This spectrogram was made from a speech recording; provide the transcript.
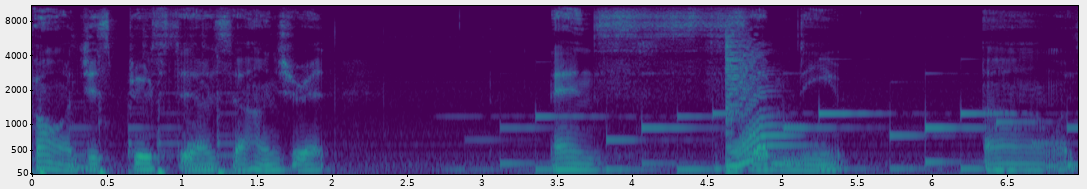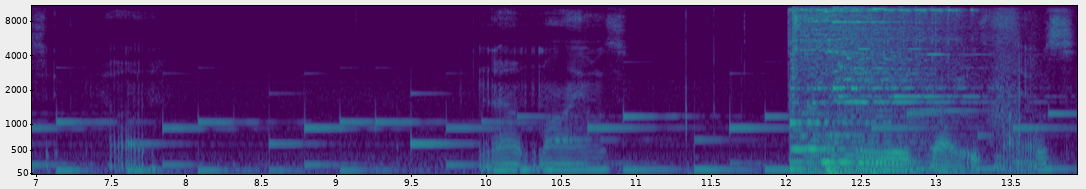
fall just boosted us a hundred and seventy. Um, what's it called? Not miles. Is right, it's miles.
